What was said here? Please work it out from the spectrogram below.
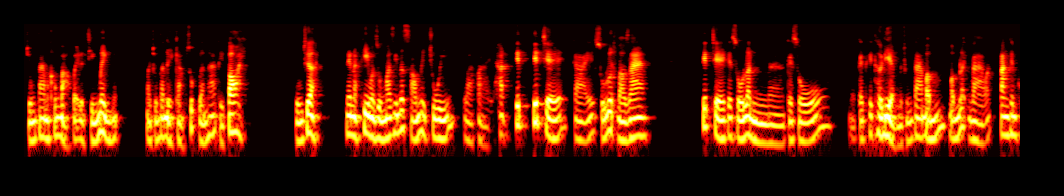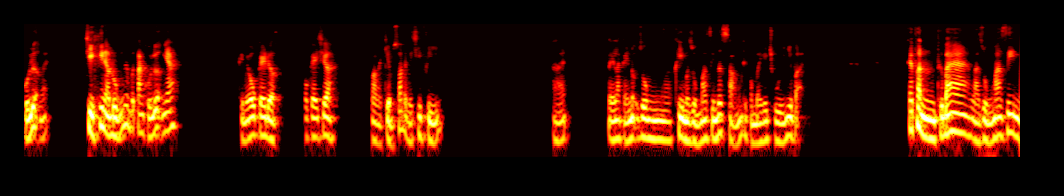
chúng ta mà không bảo vệ được chính mình ấy, mà chúng ta để cảm xúc lấn át thì toi. Đúng chưa? Nên là khi mà dùng margin lướt sóng thì chú ý là phải hạn tiết tiết chế cái số lượt vào ra tiết chế cái số lần à, cái số cái, cái thời điểm mà chúng ta bấm bấm lệnh vào ấy, tăng thêm khối lượng ấy. Chỉ khi nào đúng thì mới tăng khối lượng nhé thì mới ok được. Ok chưa? Và phải kiểm soát được cái chi phí. Đấy đấy là cái nội dung ờ, khi mà dùng margin lướt sóng thì có mấy cái chú ý như vậy. Cái phần thứ ba là dùng margin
